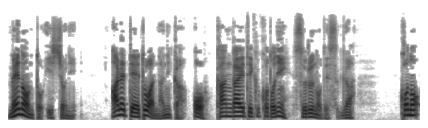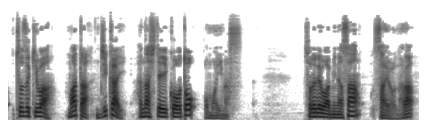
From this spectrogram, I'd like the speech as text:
メノンと一緒にアレテとは何かを考えていくことにするのですが、この続きはまた次回話していこうと思います。それでは皆さん、さようなら。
